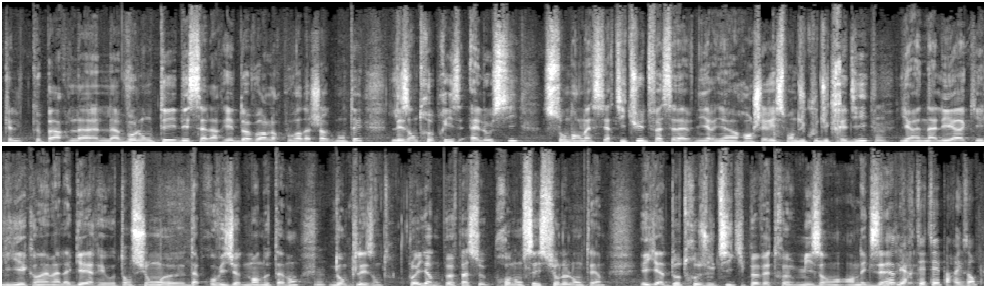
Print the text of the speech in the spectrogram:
quelque part la, volonté des salariés d'avoir leur pouvoir d'achat augmenté, les entreprises, elles aussi, sont dans l'incertitude face à l'avenir. Il y a un renchérissement du coût du crédit, hum. il y a un aléa qui est lié quand même à la guerre et aux tensions d'approvisionnement notamment. Mm. Donc les employeurs ne peuvent pas se prononcer sur le long terme. Et il y a d'autres outils qui peuvent être mis en, exergue. Les RTT par exemple?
